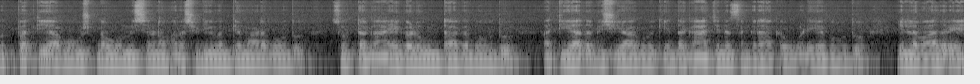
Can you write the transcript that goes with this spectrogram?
ಉತ್ಪತ್ತಿಯಾಗುವ ಉಷ್ಣವು ಮಿಶ್ರಣ ಹೊರಸಿಡಿಯುವಂತೆ ಮಾಡಬಹುದು, ಸುಟ್ಟ ಗಾಯಗಳು ಉಂಟಾಗಬಹುದು, ಅತಿಯಾದ ಬಿಸಿಯಾಗುವಿಕೆಯಿಂದ ಗಾಜಿನ ಸಂಗ್ರಾಹಕವು ಒಡೆಯಬಹುದು, ಇಲ್ಲವಾದರೆ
